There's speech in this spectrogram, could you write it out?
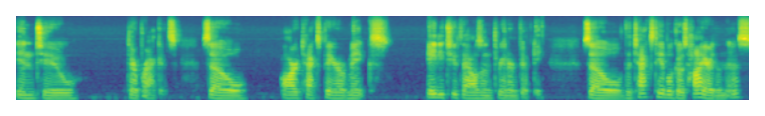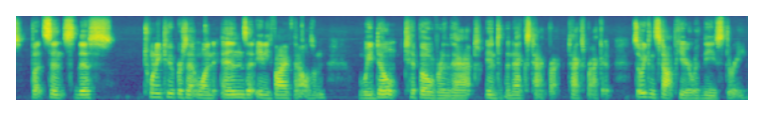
into their brackets. So our taxpayer makes 82,350. So the tax table goes higher than this, but since this 22% one ends at 85,000, we don't tip over that into the next tax bracket. So we can stop here with these three.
